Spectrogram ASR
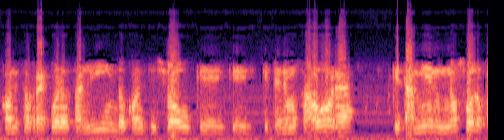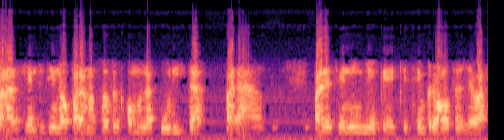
con esos recuerdos tan lindos, con este show que, que, que tenemos ahora, que también no solo para la gente, sino para nosotros como una curita para, para ese niño que, que siempre vamos a llevar.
